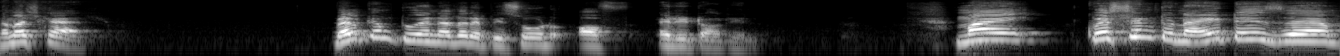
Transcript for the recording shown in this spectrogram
Namaskar. Welcome to another episode of Editorial. My question tonight is uh,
